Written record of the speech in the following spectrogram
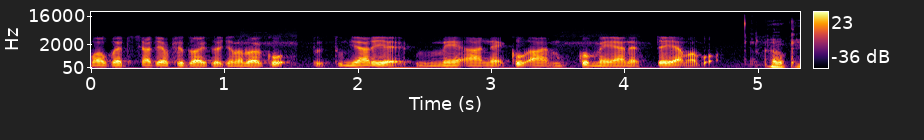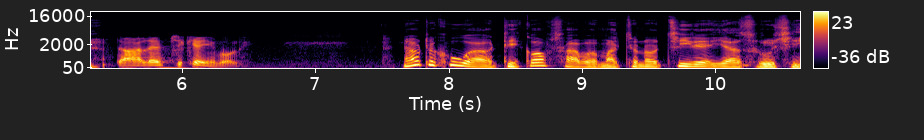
မောက်ပဲတခြားတယောက်ဖြစ်သွားပြီဆိုကျွန်တော်တို့ကကိုသူများရဲ့မဲအားနဲ့ကိုအားကိုမဲအားနဲ့တည့်ရမှာပေါ့ဟုတ်ကဲ့ဒါလည်းဖြစ်ခဲ့ရင်ပေါ့လေနောက်တစ်ခုကဒီ cough server မှာကျွန်တော်ကြည့်တဲ့အရာဆိုလို့ရှိ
